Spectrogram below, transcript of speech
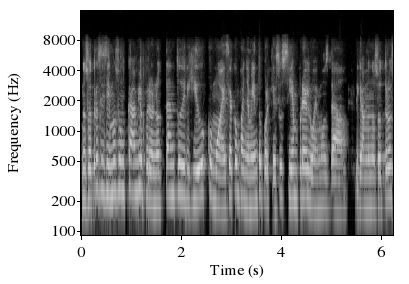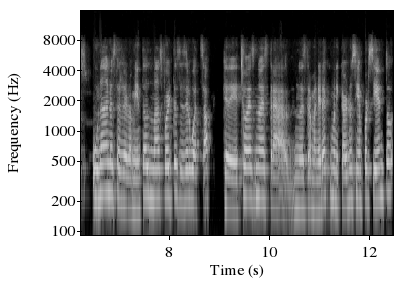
nosotros hicimos un cambio, pero no tanto dirigido como a ese acompañamiento, porque eso siempre lo hemos dado. Digamos, nosotros, una de nuestras herramientas más fuertes es el WhatsApp, que de hecho es nuestra, nuestra manera de comunicarnos 100%,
